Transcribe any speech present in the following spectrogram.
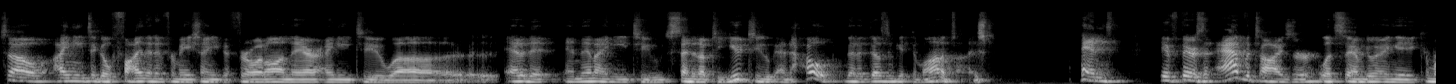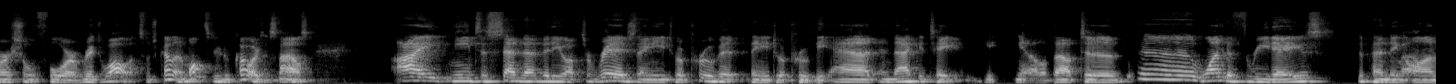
So I need to go find that information. I need to throw it on there. I need to uh, edit it, and then I need to send it up to YouTube and hope that it doesn't get demonetized. And if there's an advertiser, let's say I'm doing a commercial for Ridge Wallets, which come in a multitude of colors and styles, I need to send that video up to Ridge. They need to approve it. They need to approve the ad, and that could take you know about uh, eh, one to three days, depending Wow. on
